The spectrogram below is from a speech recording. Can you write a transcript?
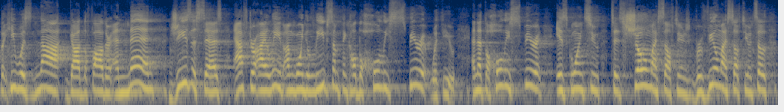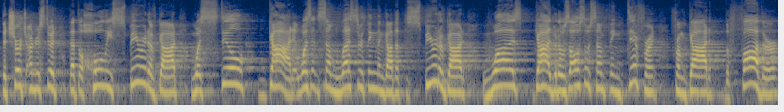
but he was not God the Father. And then Jesus says, After I leave, I'm going to leave something called the Holy Spirit with you. And that the Holy Spirit is going to, to show myself to you, reveal myself to you. And so the church understood that the Holy Spirit of God was still God. It wasn't some lesser thing than God, that the Spirit of God was God, but it was also something different from God the Father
